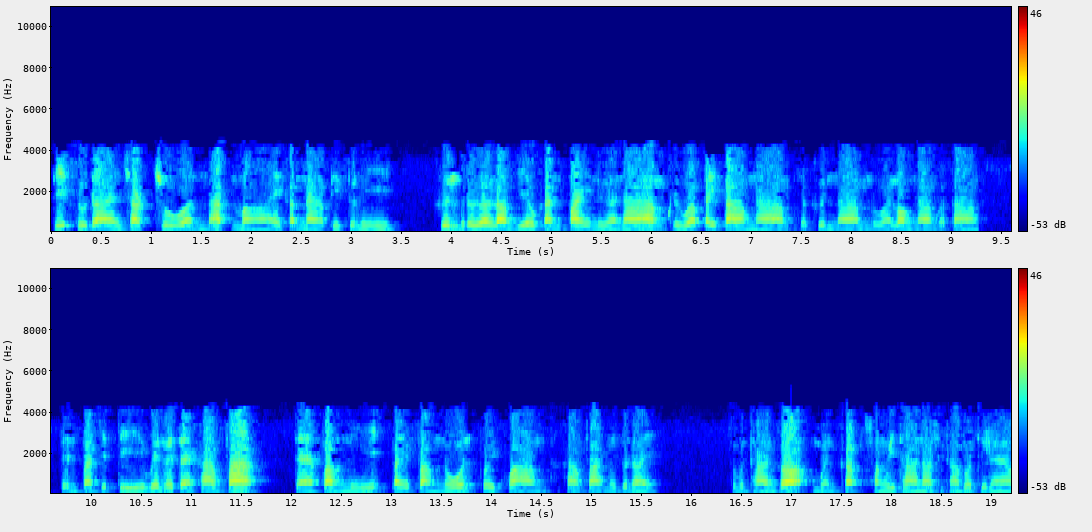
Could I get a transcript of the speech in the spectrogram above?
ภิกษุใดชักชวนนัดหมายกับนางภิกษุณี ขึ้นเรือลำเดียวกันไปเหนือน้ำหรือว่าไปตามน้ำจะขึ้นน้ำหรือว่าล่องน้ำก็ตาม เป็นปัจจิตีเว้นไว้แต่ข้ามฟาก แต่ฝั่งนี้ไปฝั่งโน้นโดยขวางถ้าข้ามฟากไม่เป็นไร สมุทฐานก็เหมือนกับสังวิธานะสิกขาบทที่แล้ว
